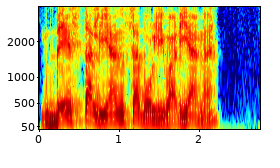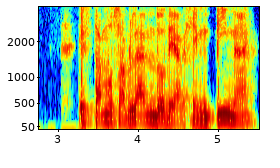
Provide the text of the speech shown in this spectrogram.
de esta alianza bolivariana, estamos hablando de Argentina,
